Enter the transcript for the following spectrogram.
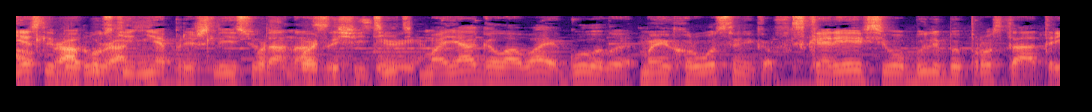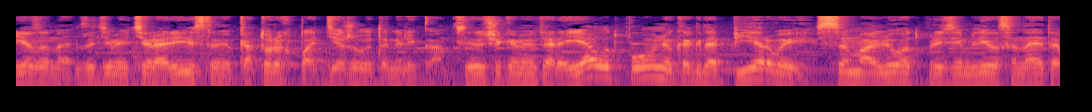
Если бы русские не пришли сюда For нас защитить, моя голова и головы моих родственников, скорее всего, были бы просто отрезаны за этими террористами, которых поддерживают американцы. Следующий комментарий. Я вот помню, когда первый самолет приземлился на этой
